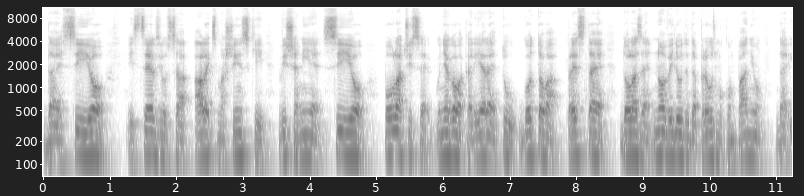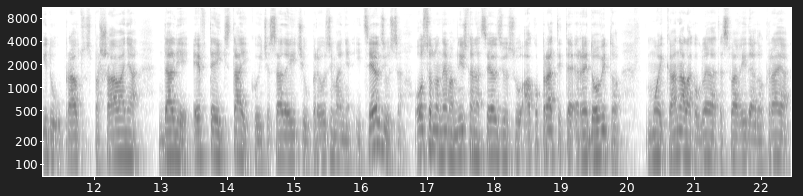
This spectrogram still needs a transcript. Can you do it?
da je CEO iz Celziusa Alex Mašinski više nije CEO povlači se, njegova karijera je tu gotova, prestaje, dolaze novi ljudi da preuzmu kompaniju, da idu u pravcu spašavanja. Da li je FTX taj koji će sada ići u preuzimanje i Celziusa? Osobno nemam ništa na Celziusu, ako pratite redovito moj kanal, ako gledate sva videa do kraja,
